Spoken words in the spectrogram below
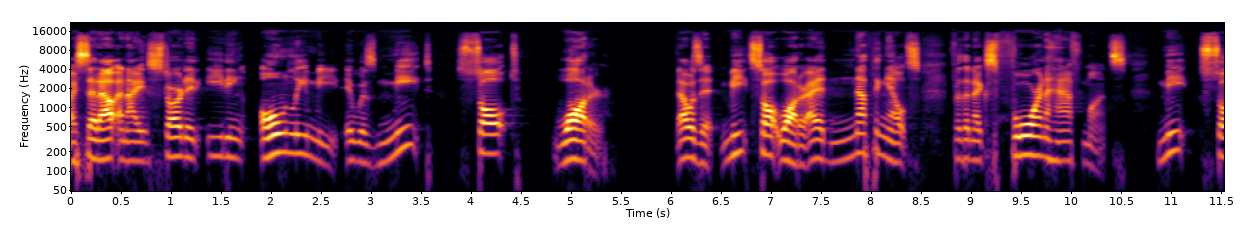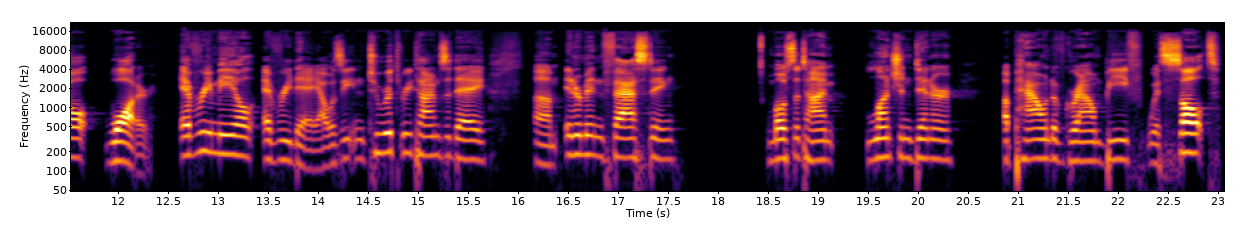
I set out and I started eating only meat. It was meat, salt, water. That was it. Meat, salt, water. I had nothing else for the next four and a half months. Meat, salt, water. Every meal, every day. I was eating two or three times a day, um, intermittent fasting. Most of the time, lunch and dinner, a pound of ground beef with salt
